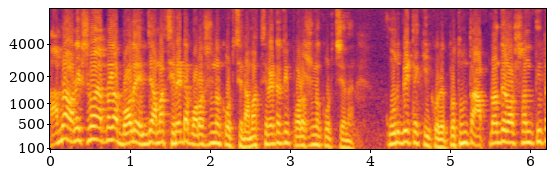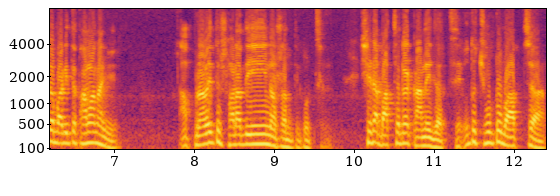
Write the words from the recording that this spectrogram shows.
আমরা অনেক সময় আপনারা বলেন যে, আমার ছেলেটা পড়াশোনা করছে না, আমার ছেলেটা ঠিক পড়াশোনা করছে না। করবেটা কি করে? প্রথম তো আপনাদের অশান্তিটা বাড়িতে থামান আগে। আপনারাই তো সারাদিন অশান্তি করছেন। সেটা বাচ্চাটার কানে যাচ্ছে। ও তো ছোট বাচ্চা।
